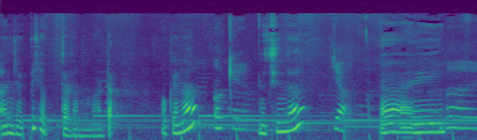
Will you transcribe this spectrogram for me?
అని చెప్పి చెప్తాడనమాట ఓకేనా? ఓకే. నచ్చిందా? 见，拜拜。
